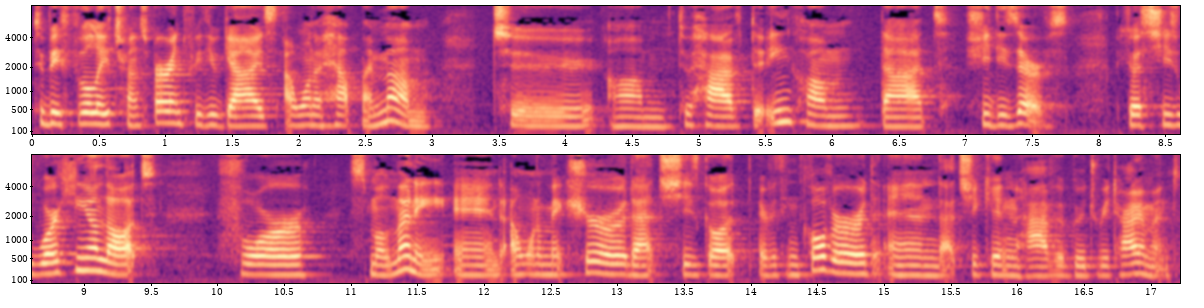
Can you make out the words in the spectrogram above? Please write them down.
to be fully transparent with you guys, I want to help my mom to um, to have the income that she deserves because she's working a lot for small money and I want to make sure that she's got everything covered and that she can have a good retirement.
